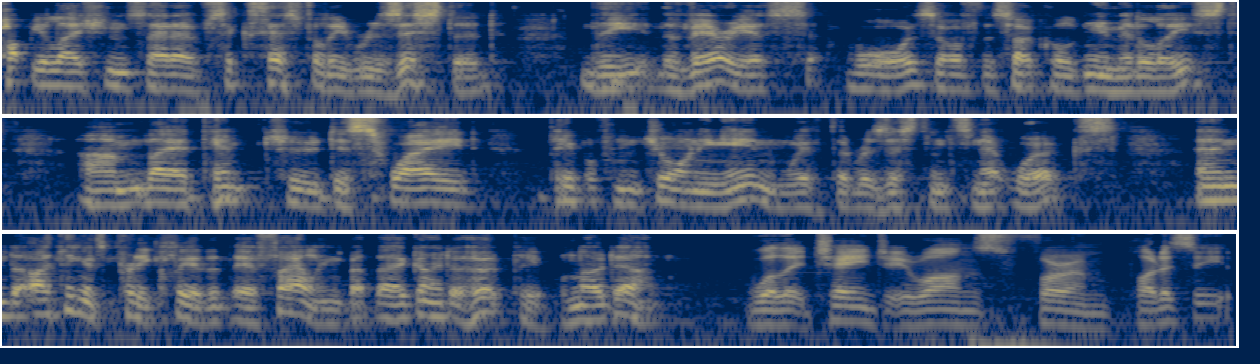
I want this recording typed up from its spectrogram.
populations that have successfully resisted the, the various wars of the so-called New Middle East. Um, they attempt to dissuade people from joining in with the resistance networks. And I think it's pretty clear that they're failing, but they're going to hurt people, no doubt. Will it change Iran's foreign policy?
